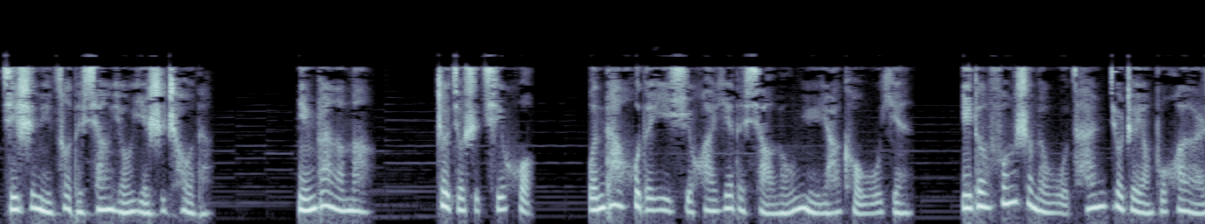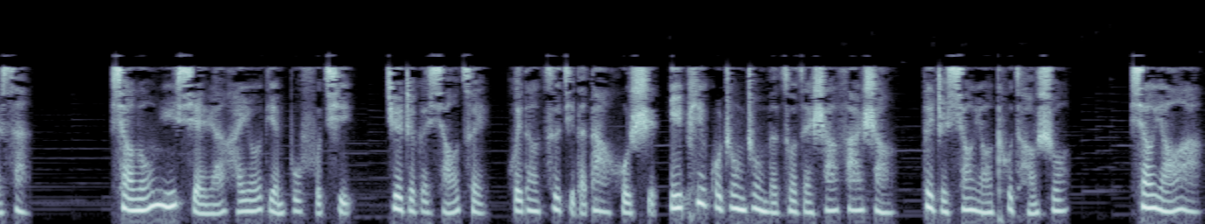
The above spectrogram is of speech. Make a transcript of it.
即使你做的香油也是臭的。明白了吗？这就是期货。文大户的一席话噎得小龙女哑口无言，一顿丰盛的午餐就这样不欢而散。小龙女显然还有点不服气，撅着个小嘴回到自己的大户室，一屁股重重的坐在沙发上，对着逍遥吐槽说：“逍遥啊，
